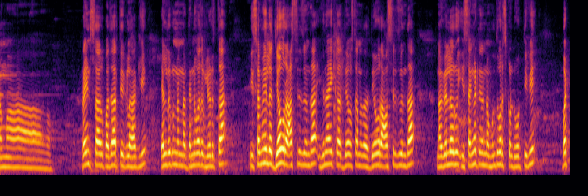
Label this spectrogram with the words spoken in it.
ನಮ್ಮ ಫ್ರೆಂಡ್ಸ್ ಸಾರು, ಪದಾರ್ಥಿಗಳಾಗಲಿ, ಎಲ್ರಿಗೂ ನನ್ನ ಧನ್ಯವಾದಗಳು ಹೇಳುತ್ತಾ ಈ ಸಮಯದಲ್ಲಿ ದೇವರ ಆಶ್ರಯದಿಂದ ವಿನಾಯಕ ದೇವಸ್ಥಾನದ ದೇವರ ಆಶ್ರಯದಿಂದ ನಾವೆಲ್ಲರೂ ಈ ಸಂಘಟನೆಯನ್ನು ಮುಂದುವರಿಸ್ಕೊಂಡು ಹೋಗ್ತೀವಿ. ಬಟ್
